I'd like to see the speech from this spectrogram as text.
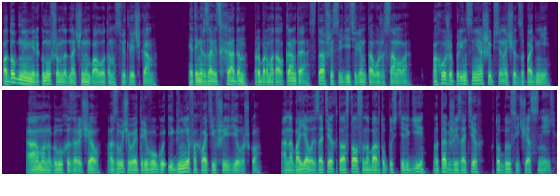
подобные мелькнувшим над ночным болотом светлячкам. «Это мерзавец Хаден», — пробормотал Канта, ставший свидетелем того же самого. Похоже, принц не ошибся насчет западни. Амон глухо зарычал, озвучивая тревогу и гнев, охватившие девушку. Она боялась за тех, кто остался на борту пустельги, но также и за тех, кто был сейчас с ней.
